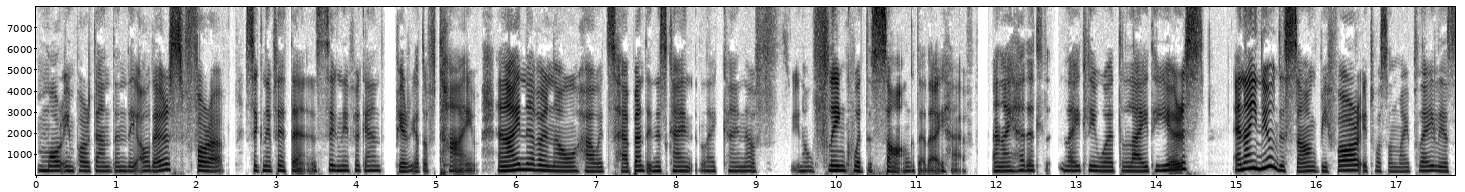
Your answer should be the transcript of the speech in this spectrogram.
more important than the others for a significant significant period of time and i never know how it's happened in this kind like kind of you know fling with the song that i have and i had it lately with light years and i knew the song before it was on my playlist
